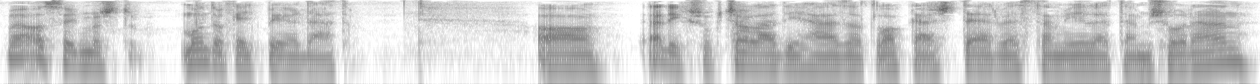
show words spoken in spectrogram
az, hogy most mondok egy példát. A, elég sok családi házat, lakást terveztem életem során,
